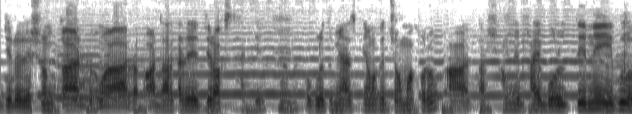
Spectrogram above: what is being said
যে রেশন কার্ড আর আধার কার্ডের জেরক্স থাকে হ্যাঁ ওগুলো তুমি আজকে আমাকে জমা করো। আর তার সঙ্গে ভাই বলতে নেই এগুলো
